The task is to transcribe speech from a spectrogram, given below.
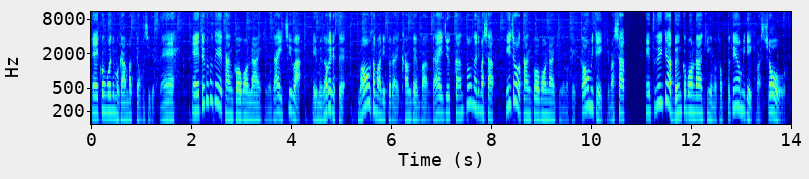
えー、今後にも頑張ってほしいですね。えー、ということで、単行本ランキング第1位は、M ノベルス、魔王様リトライ完全版第10巻となりました。以上、単行本ランキングの結果を見ていきました。えー、続いては文庫本ランキングのトップ10を見ていきましょう。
